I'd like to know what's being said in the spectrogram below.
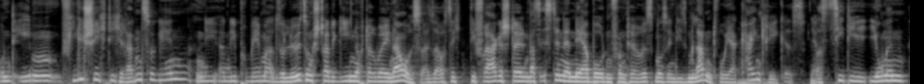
und eben vielschichtig ranzugehen an die, an die Probleme, also Lösungsstrategien noch darüber hinaus. Also auch sich die Frage stellen, was ist denn der Nährboden von Terrorismus in diesem Land, wo ja kein Krieg ist? Ja. Was zieht die jungen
